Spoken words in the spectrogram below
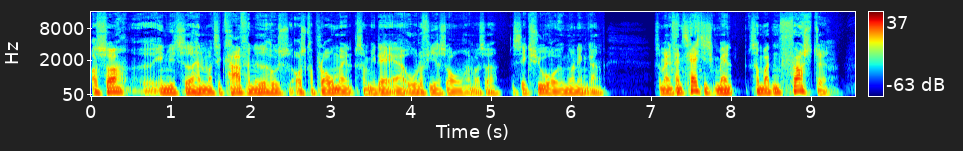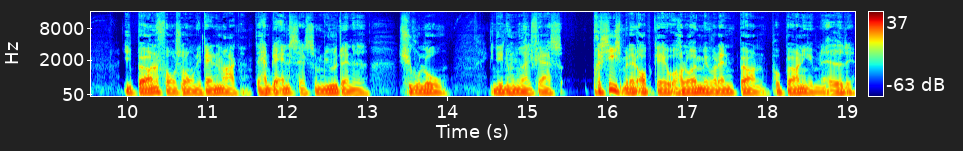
Og så øh, inviterede han mig til kaffe nede hos Oscar Plovmand, som i dag er 88 år. Han var så 6-7 år yngre dengang. Som er en fantastisk mand, som var den første i børneforsorgen i Danmark, da han blev ansat som nyuddannet psykolog i 1970. Præcis med den opgave at holde øje med, hvordan børn på børnehjemmene havde det.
